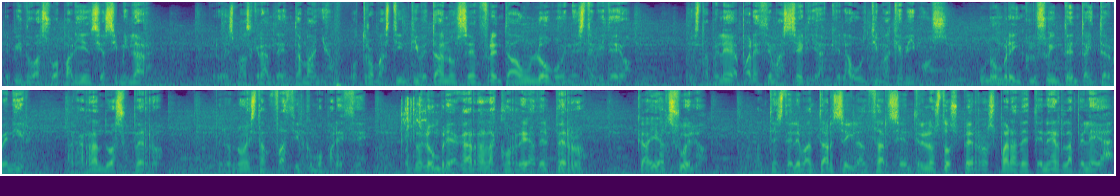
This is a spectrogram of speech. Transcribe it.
debido a su apariencia similar, pero es más grande en tamaño. Otro mastín tibetano se enfrenta a un lobo en este video. Esta pelea parece más seria que la última que vimos. Un hombre incluso intenta intervenir, agarrando a su perro, pero no es tan fácil como parece. Cuando el hombre agarra la correa del perro, cae al suelo, antes de levantarse y lanzarse entre los dos perros para detener la pelea.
